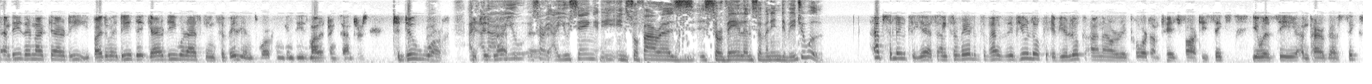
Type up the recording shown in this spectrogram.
are, you... these are not Gardaí. By the way, the, the Gardaí were asking civilians working in these monitoring centres to do work. Right. And, and are not, you uh, sorry? Are you saying insofar as surveillance of an individual? Absolutely, yes. And surveillance of houses. If you look, if you look on our report on page forty-six, you will see on paragraph six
